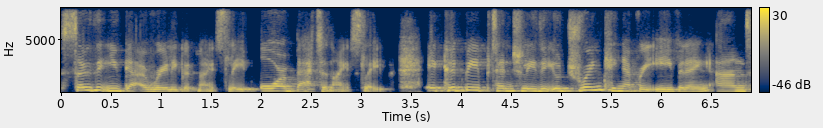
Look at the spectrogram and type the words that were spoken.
so that you get a really good night's sleep or a better night's sleep? It could be potentially that you're drinking every evening and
